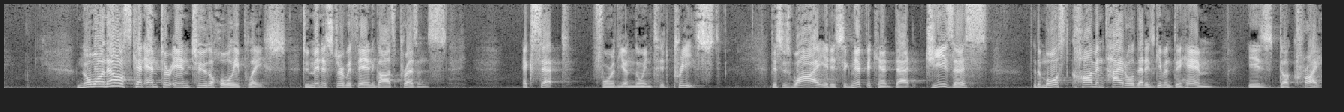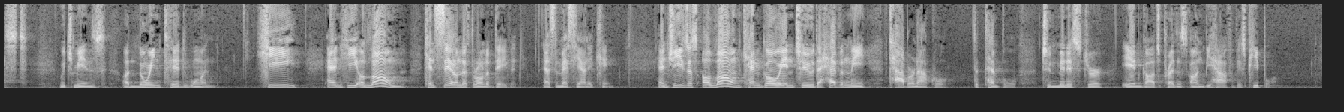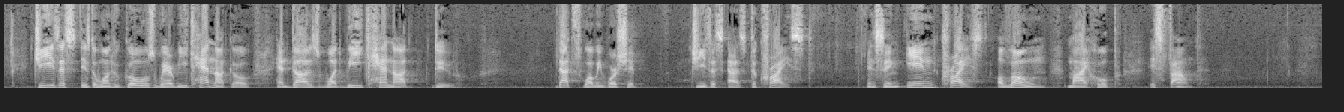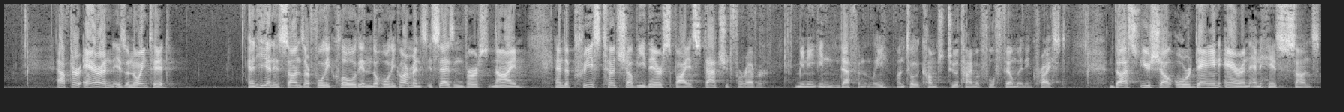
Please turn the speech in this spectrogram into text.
No one else can enter into the holy place to minister within God's presence except for the anointed priest. This is why it is significant that Jesus, the most common title that is given to him, is the Christ, which means anointed one. He and he alone can sit on the throne of David as the messianic king. And Jesus alone can go into the heavenly tabernacle the temple to minister in God's presence on behalf of his people. Jesus is the one who goes where we cannot go and does what we cannot do. That's why we worship Jesus as the Christ and sing, In Christ alone my hope is found. After Aaron is anointed, and he and his sons are fully clothed in the holy garments, it says in verse 9, and the priesthood shall be theirs by a statute forever, meaning indefinitely until it comes to a time of fulfillment in Christ. Thus you shall ordain Aaron and his sons.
